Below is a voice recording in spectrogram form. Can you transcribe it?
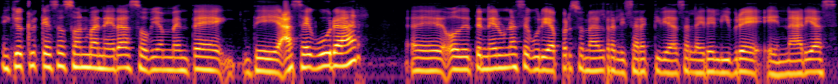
Y yo creo que esas son maneras, obviamente, de asegurar eh, o de tener una seguridad personal, realizar actividades al aire libre en áreas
